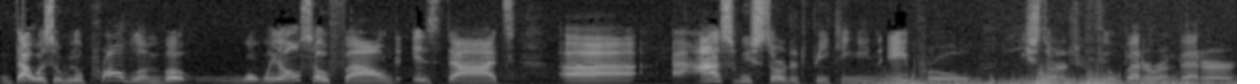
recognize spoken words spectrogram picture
that was a real problem. But what we also found is that uh, as we started peaking in April, we started to feel better and better.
